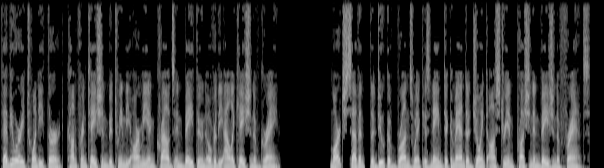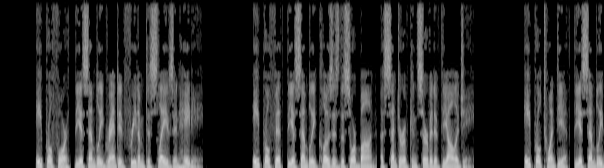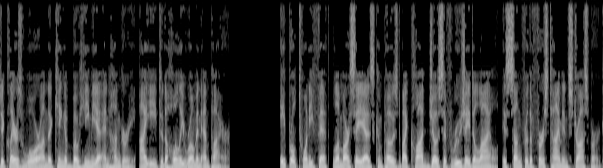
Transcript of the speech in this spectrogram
February 23, confrontation between the army and crowds in Béthune over the allocation of grain. March 7, the Duke of Brunswick is named to command a joint Austrian-Prussian invasion of France. April 4, the Assembly granted freedom to slaves in Haiti. April 5, the Assembly closes the Sorbonne, a center of conservative theology. April 20, the Assembly declares war on the King of Bohemia and Hungary, i.e. to the Holy Roman Empire. April 25, La Marseillaise composed by Claude-Joseph Rouget de Lisle, is sung for the first time in Strasbourg.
